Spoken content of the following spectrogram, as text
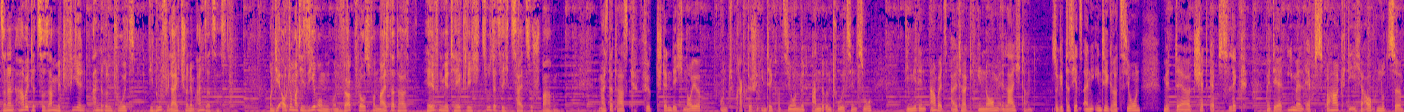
sondern arbeitet zusammen mit vielen anderen Tools, die du vielleicht schon im Einsatz hast. Und die Automatisierungen und Workflows von Meistertask helfen mir täglich zusätzlich Zeit zu sparen. Meistertask fügt ständig neue und praktische Integration mit anderen Tools hinzu, die mir den Arbeitsalltag enorm erleichtern. So gibt es jetzt eine Integration mit der Chat-App Slack, mit der E-Mail-App Spark, die ich ja auch nutze,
